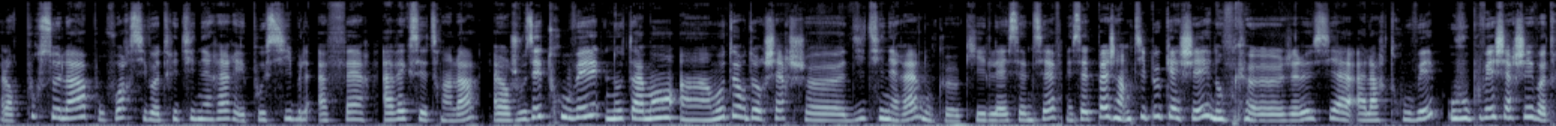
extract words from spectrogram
Alors pour cela, pour voir si votre itinéraire est possible à faire avec ces trains-là, alors je vous ai trouvé notamment un moteur de recherche euh, d'itinéraire, donc euh, qui est de la SNCF, mais cette page est un petit peu cachée, donc euh, j'ai réussi à, la retrouver, où vous pouvez chercher votre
